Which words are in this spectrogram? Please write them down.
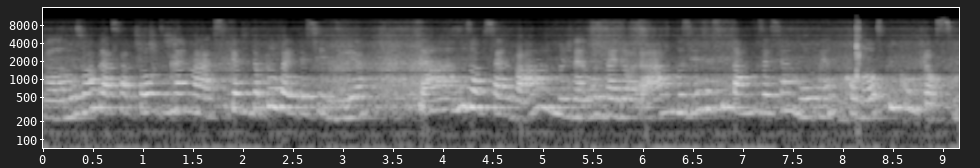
Vamos, um abraço a todos, né, Max? Que a gente aproveite esse dia para nos observarmos, né, nos melhorarmos e exercitarmos esse amor né, conosco e com o próximo.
